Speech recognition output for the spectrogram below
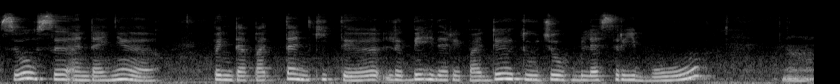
So seandainya pendapatan kita lebih daripada 17,000 uh,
